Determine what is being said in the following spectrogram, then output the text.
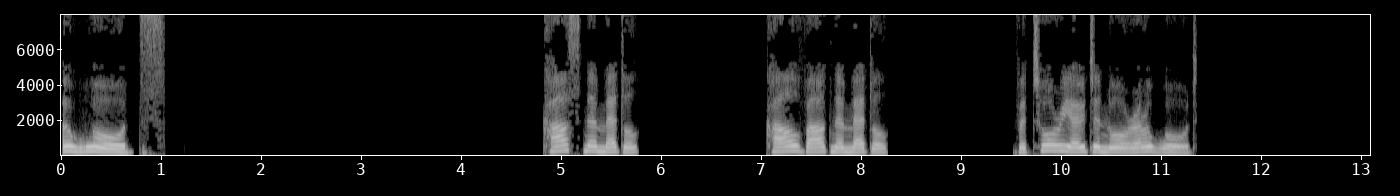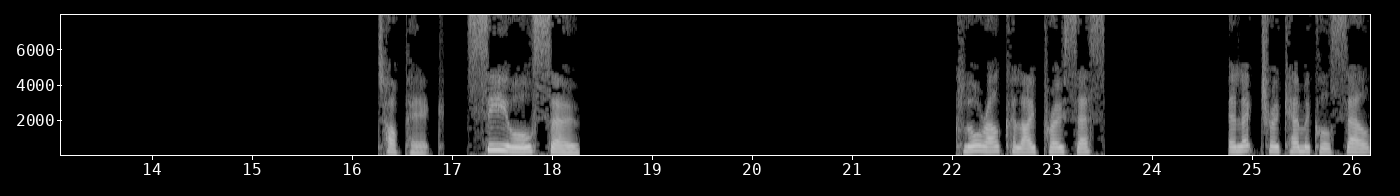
Awards Castner Medal Carl Wagner Medal Vittorio De Nora Award Topic. See also Chloralkali process Electrochemical cell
